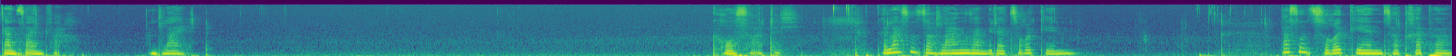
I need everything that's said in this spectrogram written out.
Ganz einfach und leicht. Großartig. Dann lass uns doch langsam wieder zurückgehen. Lass uns zurückgehen zur Treppe.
